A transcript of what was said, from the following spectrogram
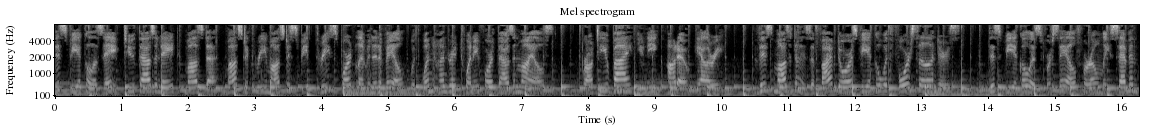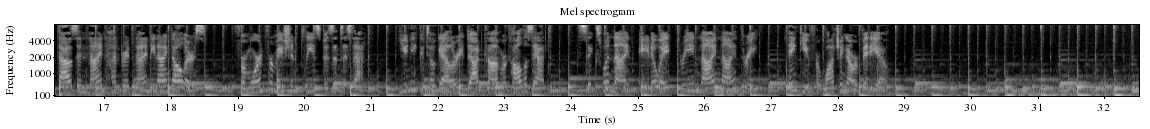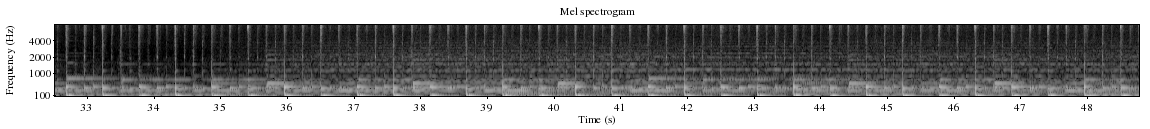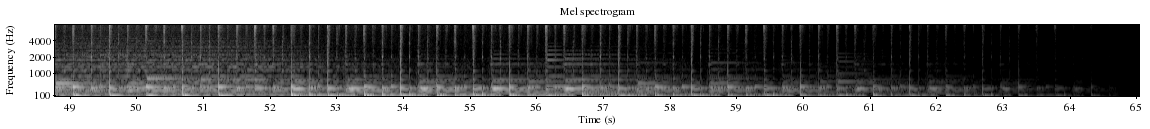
This vehicle is a 2008 Mazda, Mazda 3 Mazdaspeed3 Sport Limited Avail with 124,000 miles. Brought to you by Unique Auto Gallery. This Mazda is a 5-doors vehicle with 4 cylinders. This vehicle is for sale for only $7,999. For more information please visit us at uniqueautogallery.com or call us at 619-808-3993. Thank you for watching our video.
